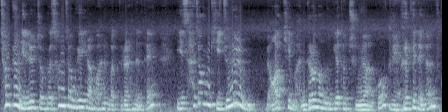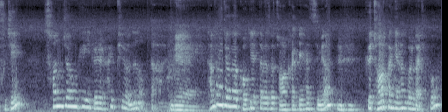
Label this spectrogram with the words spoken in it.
천편일률적으로 선정회의라고 하는 것들을 하는데 이 사정 기준을 명확히 만들어 놓는 게 더 중요하고 네. 그렇게 되면 굳이 선정 회의를 할 필요는 없다. 네. 담당자가 거기에 따라서 정확하게 했으면 음흠. 그 정확하게 한 걸 가지고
